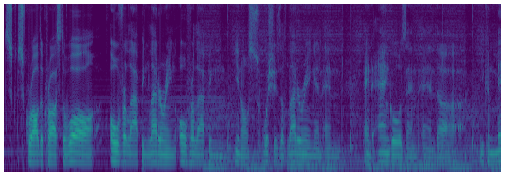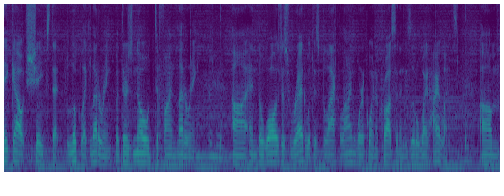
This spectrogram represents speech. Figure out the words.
s- scrawled across the wall, overlapping lettering, overlapping you know swooshes of lettering and and and angles and and uh, you can make out shapes that look like lettering, but there's no defined lettering. Uh, and the wall is just red with this black line work going across it and these little white highlights. Um,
